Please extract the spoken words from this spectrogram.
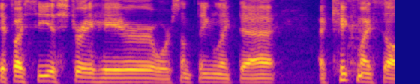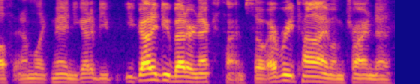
if I see a stray hair or something like that, I kick myself and I'm like, man, you gotta be, you gotta do better next time. So every time I'm trying to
